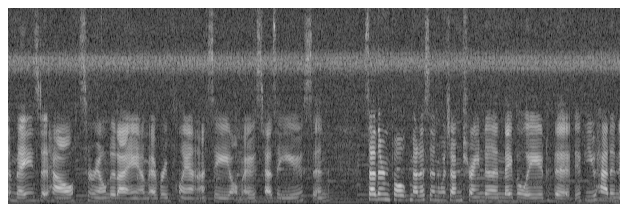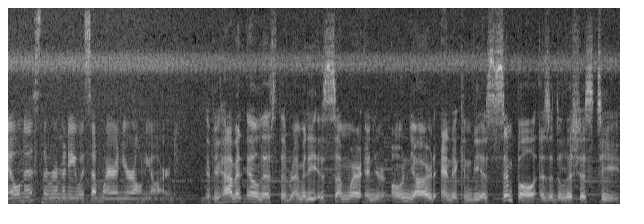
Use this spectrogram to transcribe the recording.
amazed at how surrounded I am. Every plant I see almost has a use. And Southern folk medicine, which I'm trained in, they believed that if you had an illness, the remedy was somewhere in your own yard. If you have an illness, the remedy is somewhere in your own yard and it can be as simple as a delicious tea.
